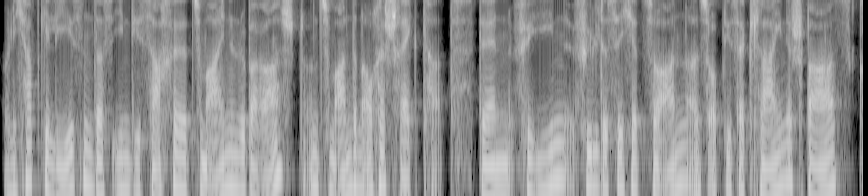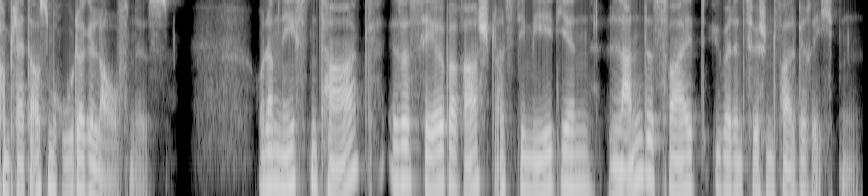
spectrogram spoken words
Und ich habe gelesen, dass ihn die Sache zum einen überrascht und zum anderen auch erschreckt hat. Denn für ihn fühlt es sich jetzt so an, als ob dieser kleine Spaß komplett aus dem Ruder gelaufen ist. Und am nächsten Tag ist er sehr überrascht, als die Medien landesweit über den Zwischenfall berichten.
